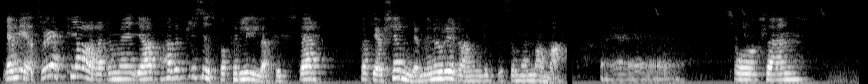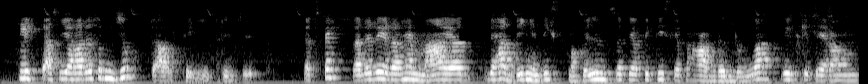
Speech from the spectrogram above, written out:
Nej men jag tror jag klarade mig. Jag hade precis fått en lilla syster Så att jag kände mig nog redan lite som en mamma. Eh... Och sen flytta, alltså jag hade som gjort allting i princip. Jag tvättade redan hemma. Jag, vi hade ingen diskmaskin så att jag fick diska för hand ändå. Vilket är de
